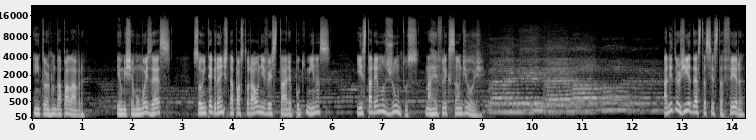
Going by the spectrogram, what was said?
em torno da palavra. Eu me chamo Moisés, sou integrante da Pastoral Universitária PUC Minas e estaremos juntos na reflexão de hoje. A liturgia desta sexta-feira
